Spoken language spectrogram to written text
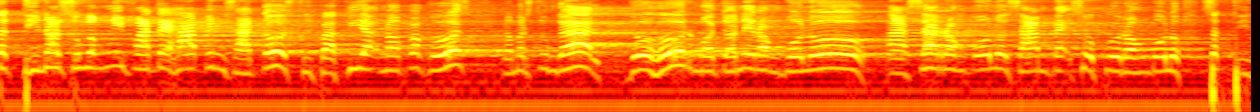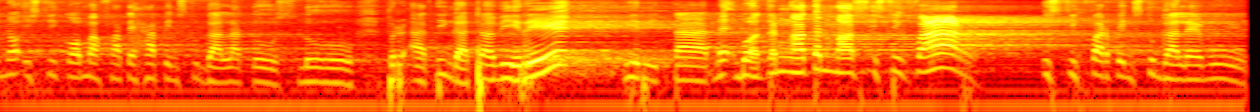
sedina suwengi Fatihah ping 100 dibagi ya napa Gus? Nomor setunggal zuhur macane 20 asar 20 sampai subuh 20 sedina istiqomah Fatihah ping setunggal atus lho berarti nggak ada wirid wiritan. Nek mboten ngoten mas istighfar. Istighfar ping setunggal ewu.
